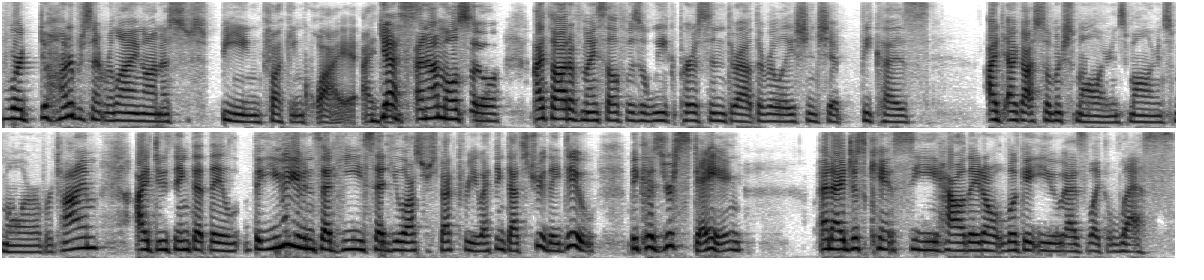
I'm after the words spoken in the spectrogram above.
We're 100% relying on us being fucking quiet. I think. Yes. And I'm also, I thought of myself as a weak person throughout the relationship because I, I got so much smaller and smaller and smaller over time. I do think that they, that you even said he said he lost respect for you. I think that's true. They do because you're staying. And I just can't see how they don't look at you as like less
